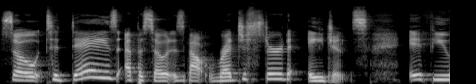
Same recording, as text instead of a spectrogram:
So today's episode is about registered agents. If you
